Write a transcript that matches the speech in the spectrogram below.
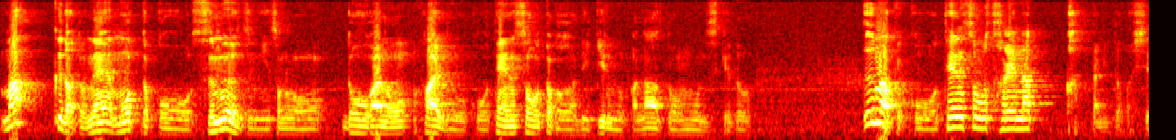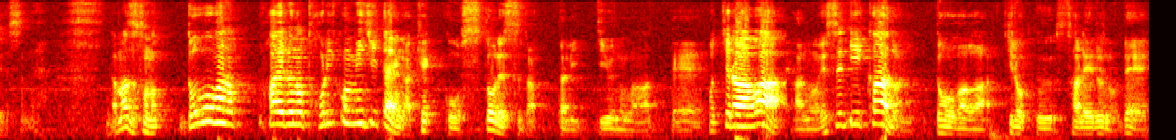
Mac だとねもっとこうスムーズにその動画のファイルをこう転送とかができるのかなと思うんですけどうまくこう転送されなかったりとかしてですね。まずその動画のファイルの取り込み自体が結構ストレスだったりっていうのがあってこちらはあの SD カードに動画が記録されるので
